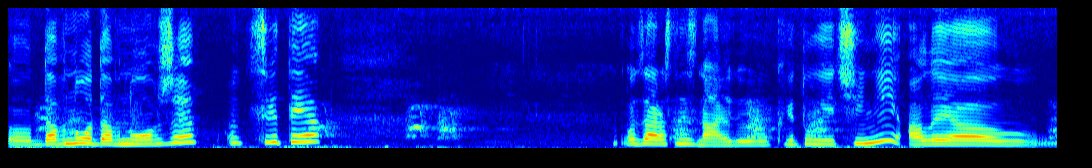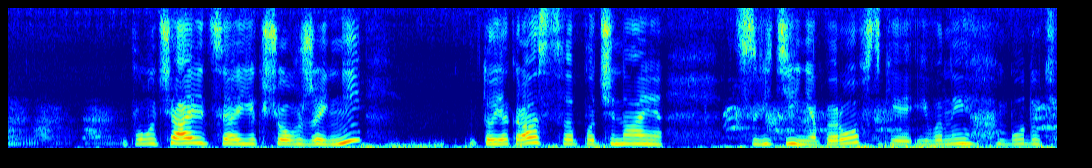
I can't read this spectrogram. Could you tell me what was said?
е, давно-давно вже цвіте. От зараз не знаю, квітує чи ні, але виходить, якщо вже ні, то якраз починає цвітіння перовське, і вони будуть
